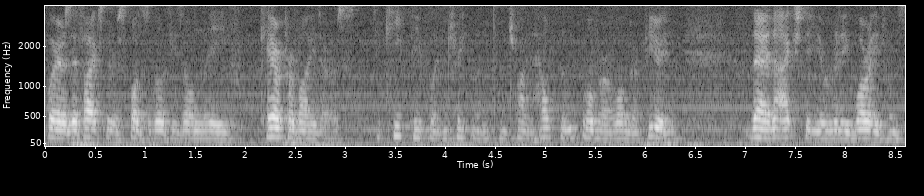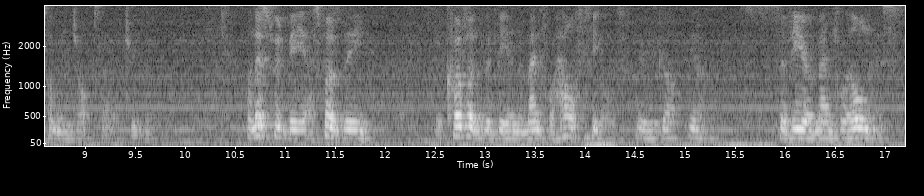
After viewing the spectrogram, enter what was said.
Whereas if actually the responsibility is on the care providers to keep people in treatment and try and help them over a longer period, then actually you're really worried when somebody drops out of treatment. And this would be, I suppose, the equivalent would be in the mental health field, where you've got, you know, severe mental illness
